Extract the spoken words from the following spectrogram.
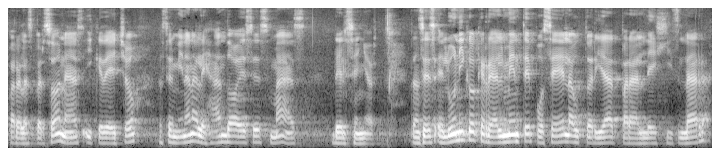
para las personas y que de hecho los terminan alejando a veces más del Señor. Entonces, el único que realmente posee la autoridad para legislar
